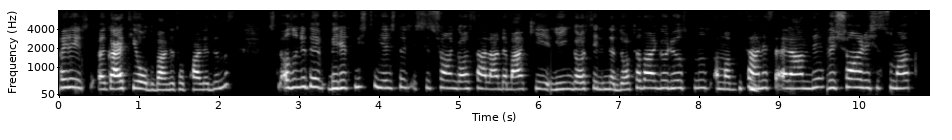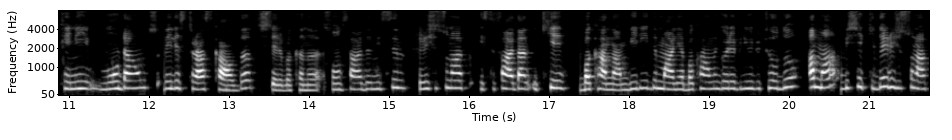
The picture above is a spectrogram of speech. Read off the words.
Hayır hayır e, gayet iyi oldu bence toparladığımız. Şimdi az önce de belirtmiştim yarışta siz şu an görsellerde belki yayın görselinde dört aday görüyorsunuz ama bir tanesi Hı. elendi ve şu an Rishi Sunak, Penny Mordaunt ve Liz Truss kaldı. Dışişleri Bakanı son sardığım isim. Rishi Sunak istifa eden iki bakandan biriydi. Maliye Bakanlığı görevini yürütüyordu. Ama bir şekilde Rishi Sunak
